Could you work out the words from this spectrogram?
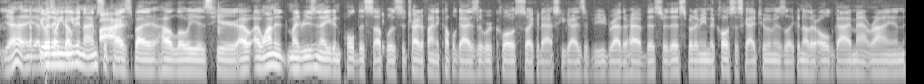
Yeah, yeah, feels but I mean, a even I'm buy. surprised by how low he is here. I, I wanted my reason I even pulled this up was to try to find a couple guys that were close, so I could ask you guys if you'd rather have this or this. But I mean, the closest guy to him is like another old guy, Matt Ryan.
